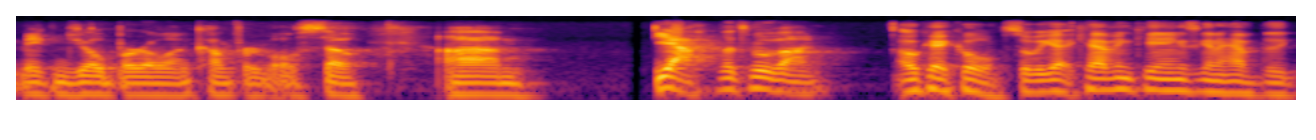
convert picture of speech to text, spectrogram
making Joe Burrow uncomfortable. So, um, yeah, let's move on. Okay, cool. So we got Kevin King's going to have the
